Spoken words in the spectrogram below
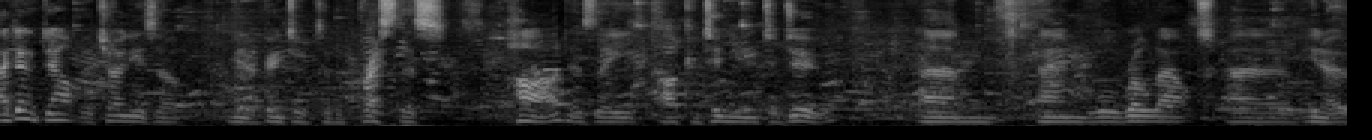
I don't doubt the Chinese are you know going to of press this hard as they are continuing to do. Um, and will roll out, uh, you know,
